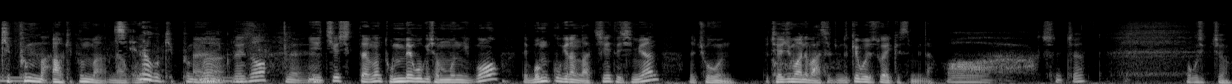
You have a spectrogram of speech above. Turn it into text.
깊은 맛. 아 깊은 맛 나고. 진하고 깊은 네, 맛. 그래서 네. 이 치즈 식당은 돈베고기 전문이고 네, 몸국이랑 같이 드시면 좋은 또 제주만의 맛을 좀 느껴볼 수가 있겠습니다. 와, 진짜 보고 싶죠.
